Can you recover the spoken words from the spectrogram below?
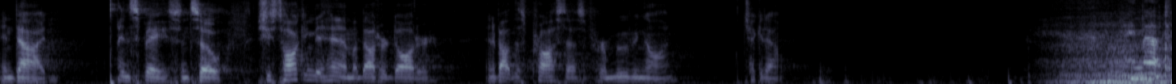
and died in space. And so she's talking to him about her daughter and about this process of her moving on. Check it out. Hey, Matt.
